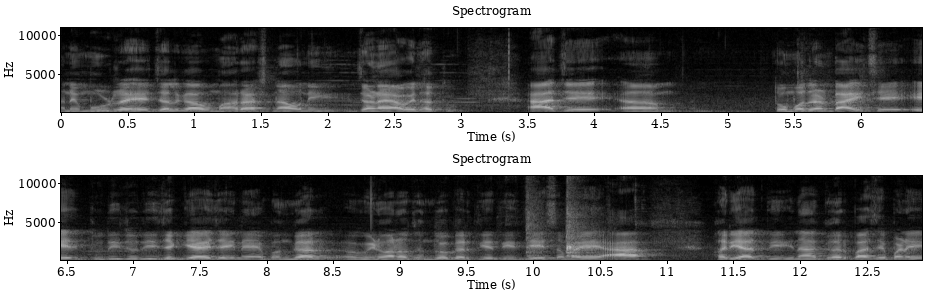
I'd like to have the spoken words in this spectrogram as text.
અને મૂળ રહે જલગાંવ મહારાષ્ટ્રનાઓની જણાય આવેલ હતું. આ જે તોમદણ બાઈ છે, એ જુદી જુદી જગ્યાએ જઈને ભંગાર વીણવાનો ધંધો કરતી હતી. જે સમયે આ ફરિયાદીના ઘર પાસે પણ એ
